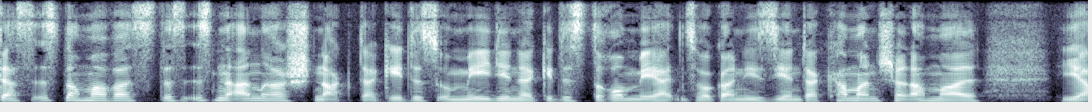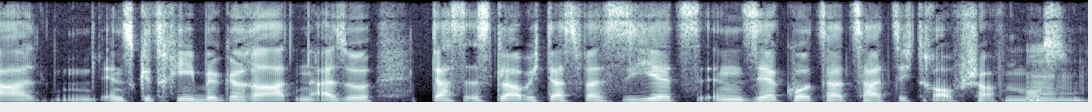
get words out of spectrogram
das ist nochmal was, das ist ein anderer Schnack. Da geht es um Medien, da geht es darum, Mehrheiten zu organisieren. Da kann man schnell auch mal ja, ins Getriebe geraten. Also das ist, glaube ich, das, was sie jetzt in sehr kurzer Zeit sich drauf schaffen muss. Mhm.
